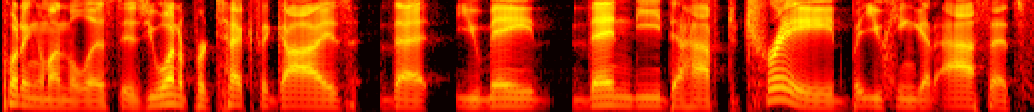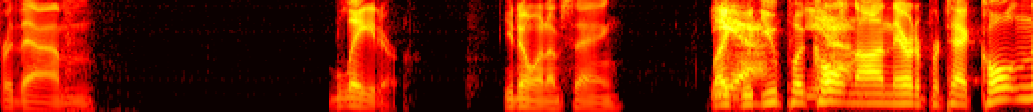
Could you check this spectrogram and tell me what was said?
putting him on the list is you want to protect the guys that you may then need to have to trade, but you can get assets for them later. You know what I'm saying? Like, yeah, would you put yeah. Colton on there to protect Colton,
